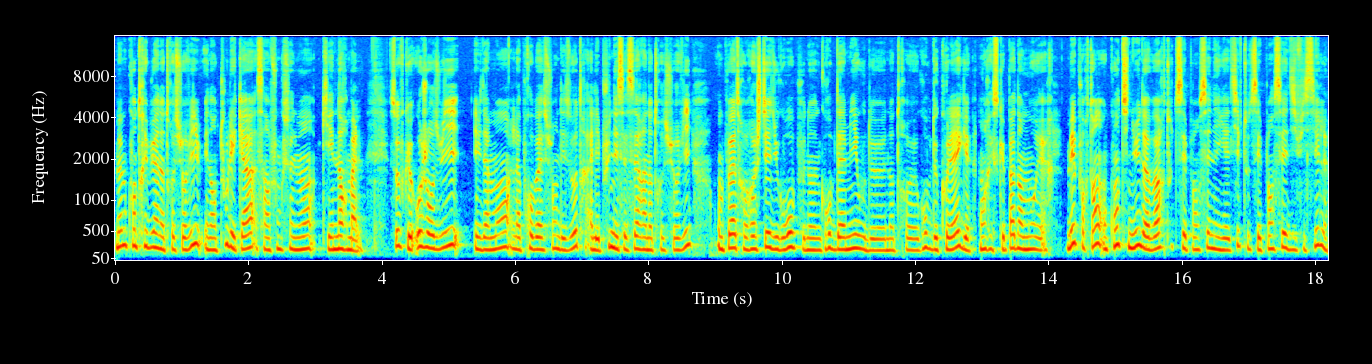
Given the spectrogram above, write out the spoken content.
même contribuer à notre survie, et dans tous les cas, c'est un fonctionnement qui est normal. Sauf qu'aujourd'hui, évidemment, l'approbation des autres, elle est plus nécessaire à notre survie. On peut être rejeté du groupe, de notre groupe d'amis ou de notre groupe de collègues, on risque pas d'en mourir. Mais pourtant, on continue d'avoir toutes ces pensées négatives, toutes ces pensées difficiles,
